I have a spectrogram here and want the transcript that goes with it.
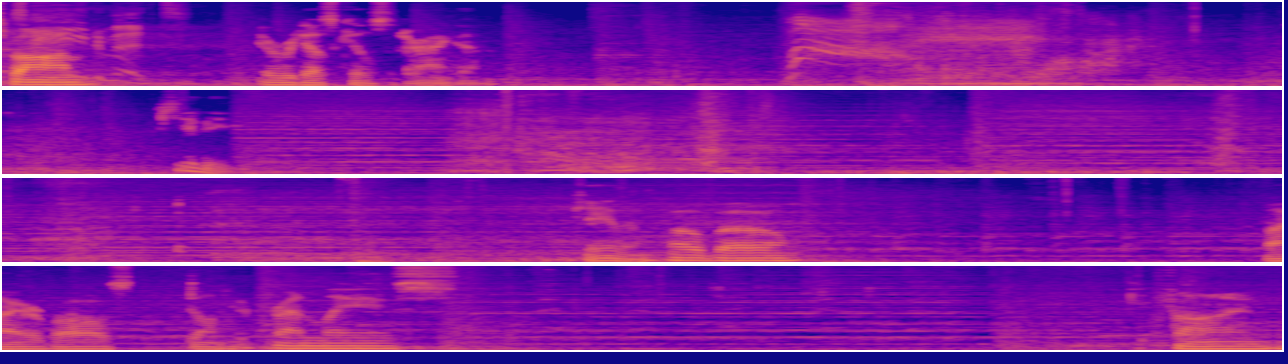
Spawn. Everybody else kills the dragon. Kitty. Galen Hobo. Fireballs don't hit friendlies. Fine.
